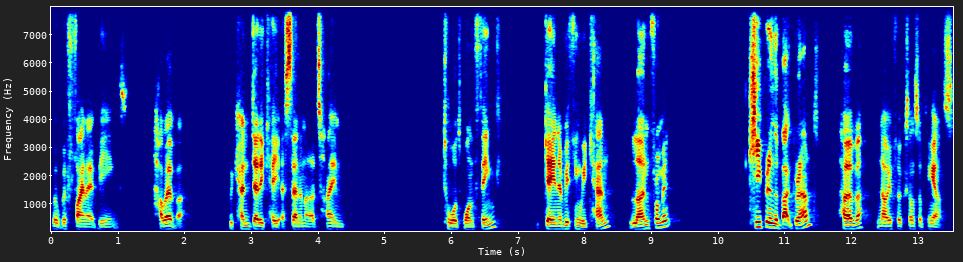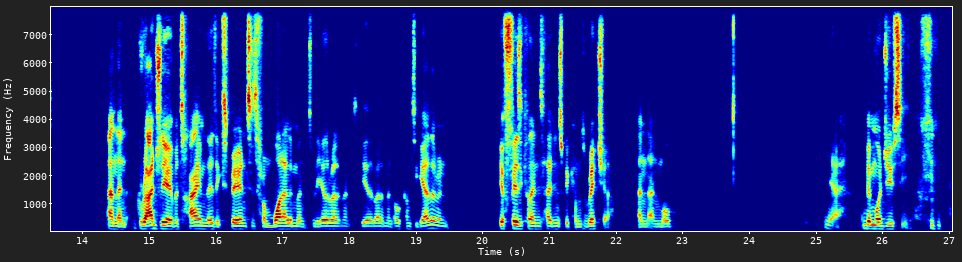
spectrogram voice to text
We're, we're finite beings. However we can dedicate a certain amount of time towards one thing gain everything we can learn from it keep it in the background however now we focus on something else. And then gradually over time those experiences from one element to the other element to the other element all come together and your physical intelligence becomes richer and, and more yeah a bit more juicy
